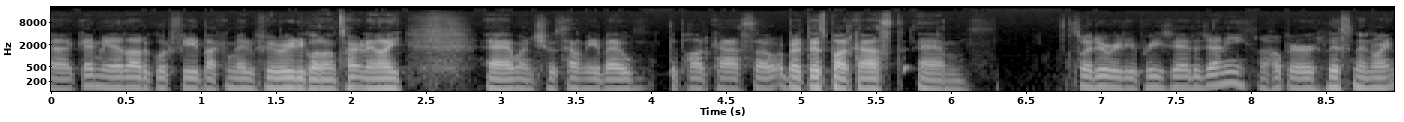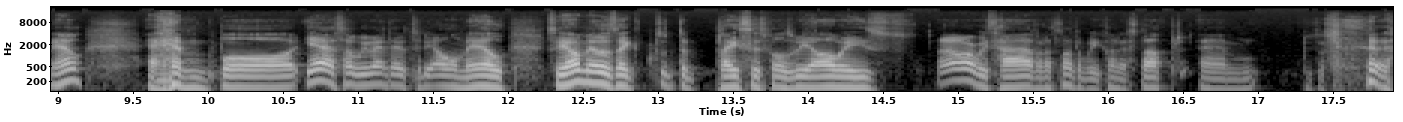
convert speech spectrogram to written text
uh, gave me a lot of good feedback and made me feel really good on Saturday night uh, when she was telling me about the podcast, so about this podcast. Um, so I do really appreciate it, Jenny. I hope you're listening right now. Um, but yeah, so we went out to the old mill. So the old mill is like the place I suppose we always always have, and it's not that we kind of stopped. Um,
